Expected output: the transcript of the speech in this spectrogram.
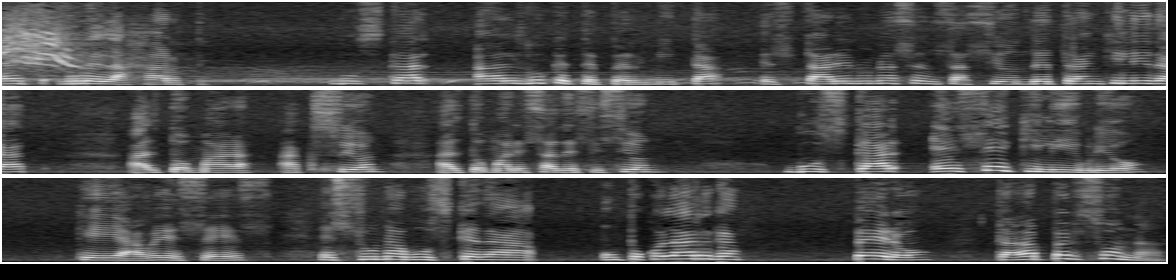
es relajarte buscar algo que te permita estar en una sensación de tranquilidad al tomar acción, al tomar esa decisión. Buscar ese equilibrio que a veces es una búsqueda un poco larga, pero cada persona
